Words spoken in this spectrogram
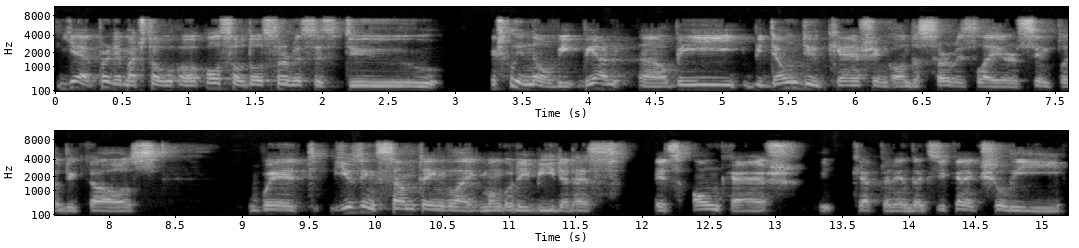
Yeah, pretty much. So uh, also those services do actually no, we we are uh, we we don't do caching on the service layer simply because with using something like MongoDB that has its own cache kept in index, you can actually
